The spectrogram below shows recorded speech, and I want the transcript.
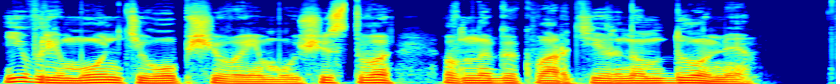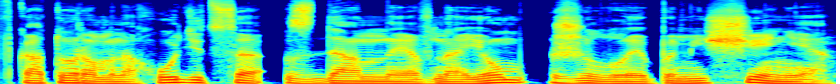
и в ремонте общего имущества в многоквартирном доме, в котором находится сданное в наем жилое помещение.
